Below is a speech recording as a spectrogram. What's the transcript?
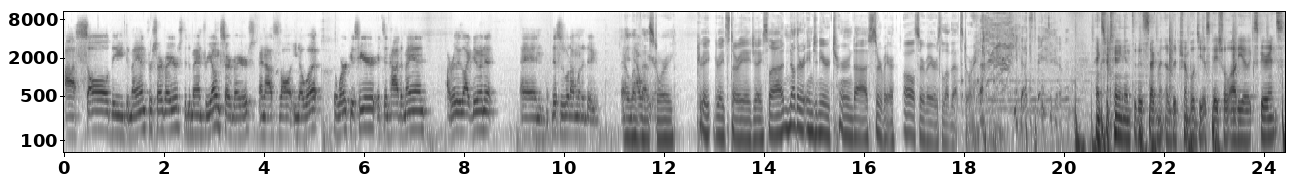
I saw the demand for surveyors, the demand for young surveyors, and I thought, you know what? The work is here, it's in high demand. I really like doing it, and this is what I'm going to do. And I love that story. Great, great story, AJ. So uh, another engineer turned uh, surveyor. All surveyors love that story. yes, they do. Thanks for tuning into this segment of the Trimble Geospatial Audio Experience,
